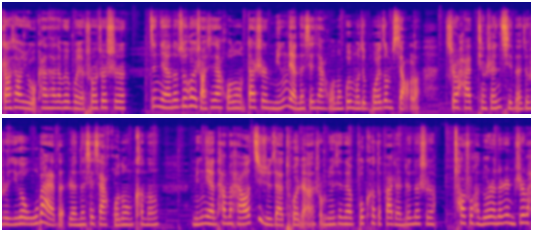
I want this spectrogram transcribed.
张小雨，我看他的微博也说这是今年的最后一场线下活动，但是明年的线下活动规模就不会这么小了，这还挺神奇的，就是一个五百的人的线下活动可能。明年他们还要继续再拓展，说明现在播客的发展真的是超出很多人的认知吧。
